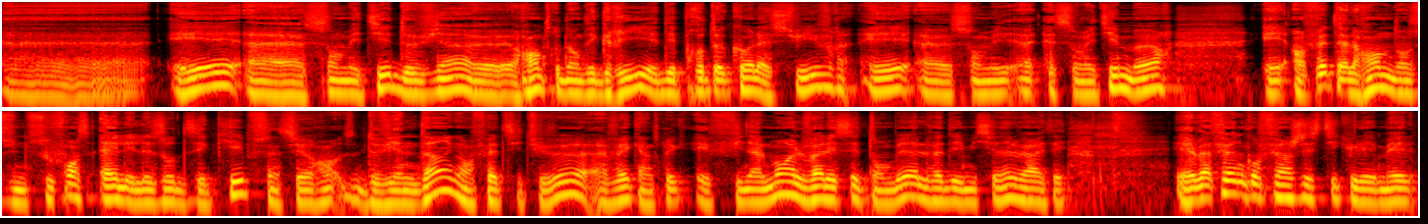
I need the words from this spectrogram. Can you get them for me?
Euh, et euh, son métier devient rentre dans des grilles et des protocoles à suivre et son, son métier meurt et en fait, elle rentre dans une souffrance, elle et les autres équipes deviennent dingues, en fait, si tu veux, avec un truc. Et finalement, elle va laisser tomber, elle va démissionner, elle va arrêter. Et elle va faire une conférence gesticulée. Mais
